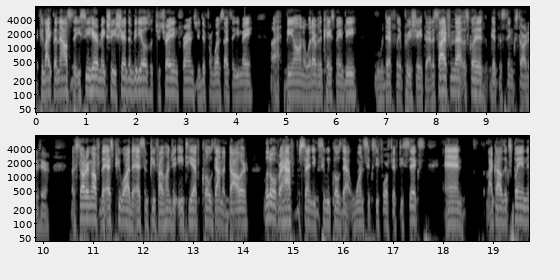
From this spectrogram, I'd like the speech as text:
If you like the analysis that you see here, make sure you share the videos with your trading friends, your different websites that you may uh, be on, or whatever the case may be we would definitely appreciate that. Aside from that, let's go ahead and get this thing started here. Uh, starting off with the SPY, the S&P 500 ETF closed down a dollar, a little over half a percent. You can see we closed at 164.56, and like I was explaining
